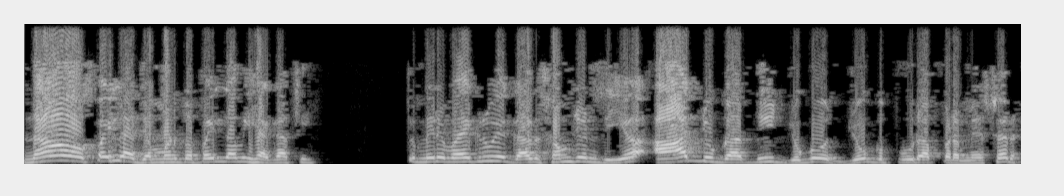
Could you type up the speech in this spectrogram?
ਨਾ ਉਹ ਪਹਿਲਾਂ ਜੰਮਣ ਤੋਂ ਪਹਿਲਾਂ ਵੀ ਹੈਗਾ ਸੀ। ਤੇ ਮੇਰੇ ਵਾਹਿਗੁਰੂ, ਇਹ ਗੱਲ ਸਮਝਣ ਦੀ ਆ, ਆਜ ਜੁਗਾ ਦੀ ਜੁਗੋ ਜੁਗ ਪੂਰਾ ਪਰਮੇਸ਼ਰ,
